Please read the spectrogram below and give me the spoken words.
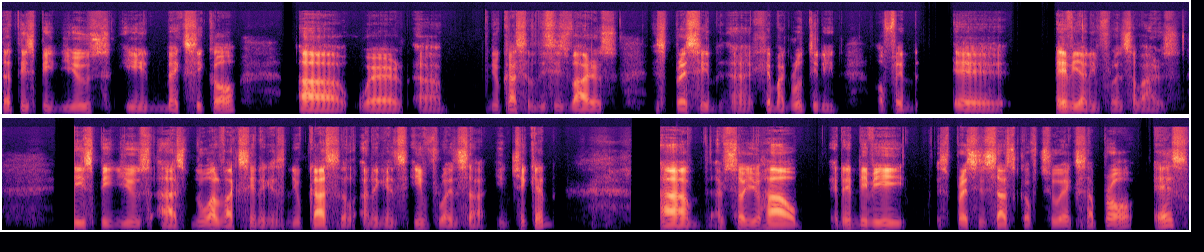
that is being used in Mexico, uh, where uh, Newcastle disease virus expressing uh, hemagglutinin of an uh, avian influenza virus is being used as dual vaccine against Newcastle and against influenza in chicken. Um, I've shown you how an NDV expressing SARS-CoV-2 ExaPro is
